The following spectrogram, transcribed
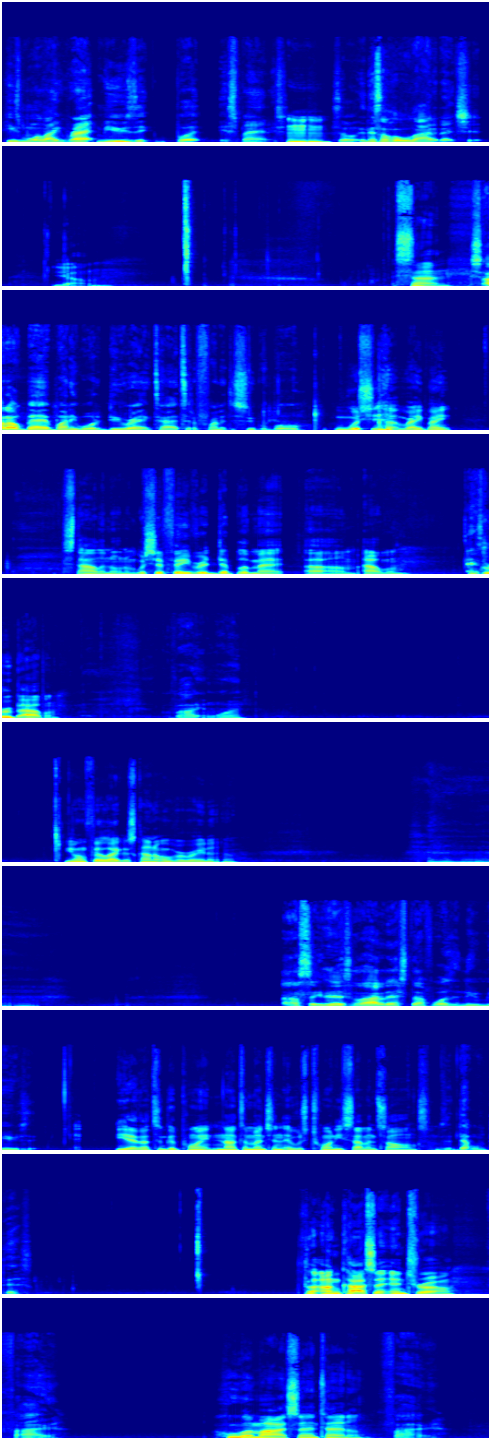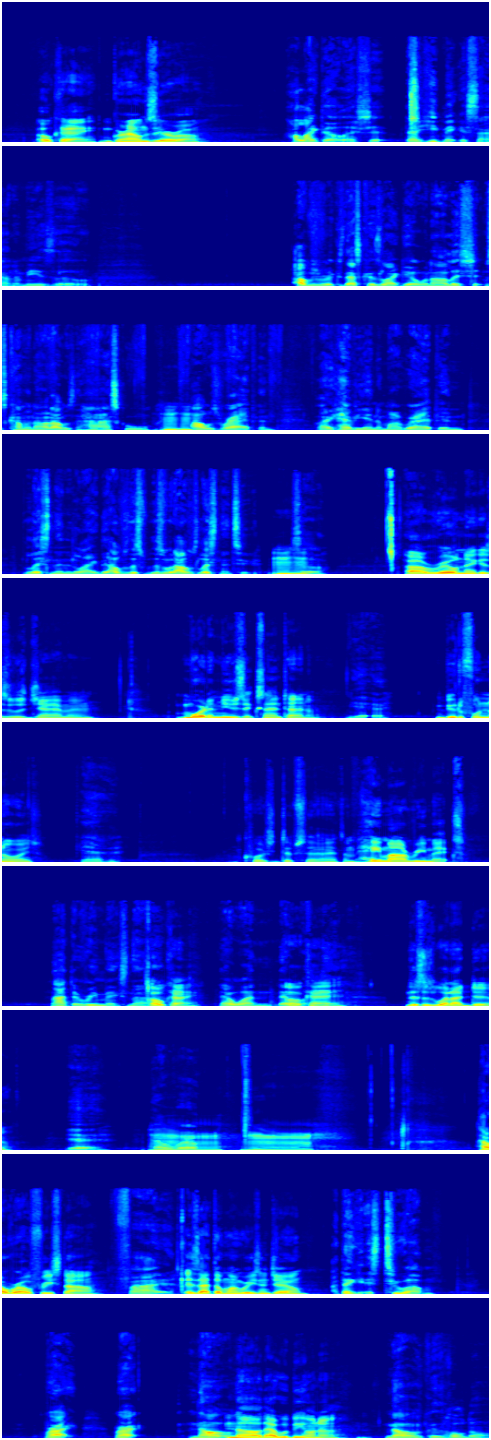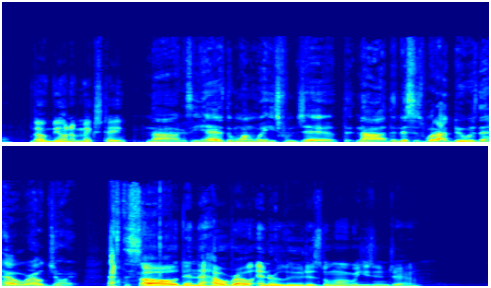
he's more like rap music, but it's Spanish. Mm-hmm. So and there's a whole lot of that shit. Yo, son. Shout out Bad Bunny wore the do rag tied to the front at the Super Bowl. What's your right? Right. Styling on him. What's your favorite Diplomat um, album? Group album. Volume one. You don't feel like it's kind of overrated? huh? I'll say this: a lot of that stuff wasn't new music. Yeah, that's a good point. Not to mention it was 27 songs. It was a double disc. The Uncasa intro. Fire, Who am I, Santana? fire. Okay, Ground Zero. I liked all that shit. That heat maker sound to me is a. I was real because that's because like yo when all this shit was coming out, I was in high school. Mm-hmm. I was rapping, like heavy into my rap and listening to like I was this this is what I was listening to. Mm-hmm. So Uh, Real Niggas was jamming. More Than Music, Santana. yeah, Beautiful Noise. yeah. Of course, Dipset Anthem. Hey My remix. Not the remix now. Okay, that one. That okay. This is what I do. Yeah. Hell mm, well. Mm. Hell Rell Freestyle. Fire. Is that the one where he's in jail? I think it's two of them. Right. Right. No. No, that would be on a No. Because hold on. that would be on a mixtape. Nah, because he has the one where he's from jail. Nah, then this is what I do is the Hell Rell joint. That's the song. Oh, then the Hell Rell interlude is the one where he's in jail.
